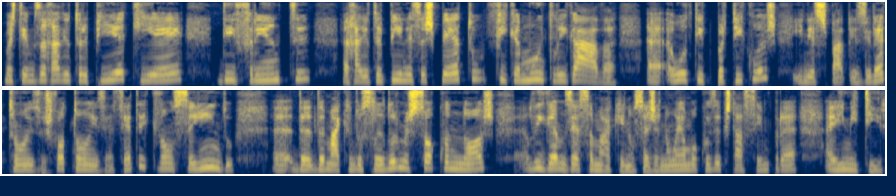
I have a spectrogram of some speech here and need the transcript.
mas temos a radioterapia que é diferente. A radioterapia, nesse aspecto, fica muito ligada a, a outro tipo de partículas e nesses espaço, os eletrões, os fotões, etc., que vão saindo uh, da, da, máquina do acelerador, mas só quando nós ligamos essa máquina, ou seja, não é uma coisa que está sempre a, a emitir.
